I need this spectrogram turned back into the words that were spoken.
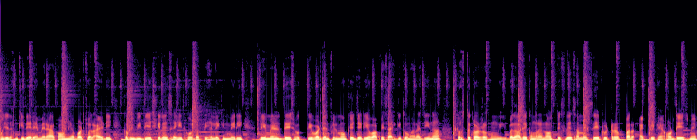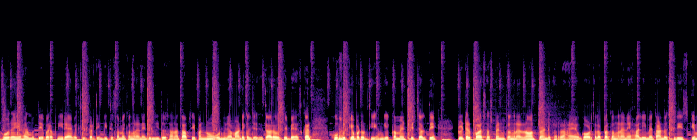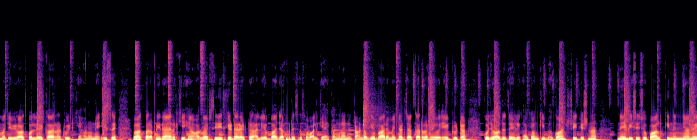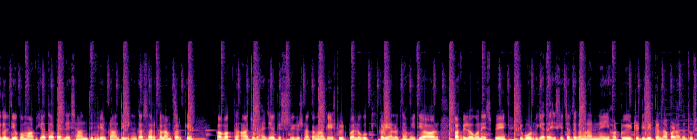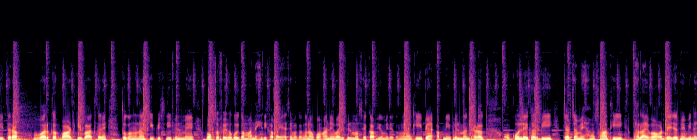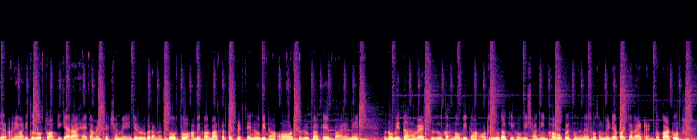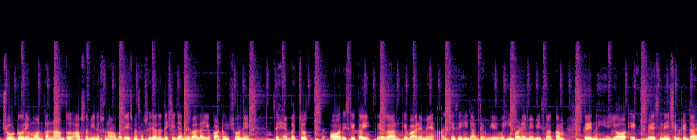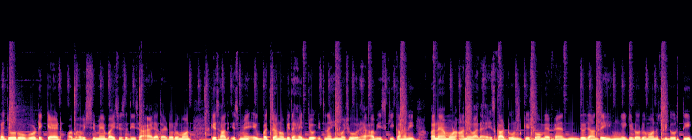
मुझे धमकी दे रहे हैं। मेरा अकाउंट या वर्चुअल आईडी कभी भी देश के लिए शहीद हो सकती है, लेकिन मेरी रीमेल देशभक्ति वर्जन फ़िल्मों के ज़रिए वापस आएगी। तुम्हारा जीना स्वस्थ कर रखूँगी। बता दें कंगना रनौत पिछले समय से ट्विटर पर एक्टिव हैं और देश में हो रहे हर मुद्दे पर अपनी राय व्यक्त करती हैं। बीते समय कंगना ने दिल्ली दोसाना तापसी पन्नू, उर्मिला मांडेकल जैसे तारों से बहस कर खूब सुर्खियाँ बटोरती उनके कमेंट्स के चलते ट्विटर पर सस्पेंड कंगना रनौत ट्रेंड कर रहा है। गौरतलब पर कंगना ने हाल ही में तांडव सीरीज़ के मचे विवाद को लेकर ट्वीट किया। उन्होंने इस विवाद पर अपनी राय रखी है और वेब सीरीज़ के डायरेक्टर अली अब्बा जाफरी से सवाल किया है। कंगना ने तांडव के बारे में चर्चा कर रहे हुए एक ट्विटर को जवाब देते हुए लिखा क्योंकि भगवान श्री कृष्ण ने भी शिशुपाल की निन्यानवे गलतियों को माफ़ किया था। पहले शांति, फिर क्रांति। इनका सर कलम करके का वक्त आ चुका है। जय श्री कृष्णा। कंगना के इस ट्वीट पर लोगों की कड़ी आलोचना हुई थी और काफ़ी लोगों ने इस पर रिपोर्ट भी किया था। इसके चलते कंगना ने यह ट्वीट डिलीट करना पड़ा था। दूसरी तरफ़, वर्क पार्ट की बात करें तो कंगना की पिछली फ़िल्म में बॉक्स ऑफ़िस को कोई कमान नहीं दिखा पाई। ऐसे में कंगना को आने वाली फ़िल्मों से काफ़ी उम्मीद है। कंगना की अपनी फ़िल्म धड़क को लेकर भी चर्चा में है। साथ ही थलाइवा और तेजस में भी नज़र आने वाली। तो दोस्तों, आपकी क्या राय है? कमेंट सेक्शन में ज़रूर बताना। तो दोस्तों, अब एक और बात करते हैं। फिर से नोबिता और सुजुका के बारे में तो नोबिता वेट सुजुका। नोबिता और सुजुका की होगी शादी। भावुक प्रशंसा ने सोशल मीडिया पर चलाया ट्रेंड तो कार्टून शो डोरेमोन का नाम तो आप सभी ने सुना होगा। देश में सबसे ज़्यादा देखे जाने वाला ये कार्टून शो ने से है। बच्चों और इसके कई किरदार के बारे में अच्छे से ही जानते होंगे। वहीं बड़े में भी इसका कम क्रेज नहीं है। यह एक फैसिनेशन किरदार है जो रोबोटिक कैट और भविष्य में बाईसवीं सदी से आया जाता है। डोरेमोन के साथ इसमें एक बच्चा नोबिता है जो इतना ही मशहूर है। अब इसकी कहानी का नया मोड़ आने वाला है। इस कार्टून के शो में फ़ैन जो जानते ही होंगे कि डोरेमोन उसकी दोस्ती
